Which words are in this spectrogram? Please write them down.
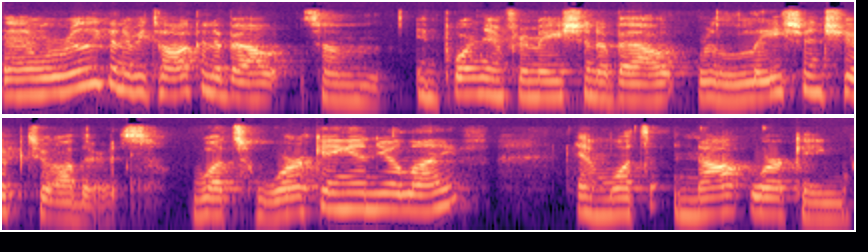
And we're really going to be talking about some important information about relationship to others, what's working in your life, and what's not working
